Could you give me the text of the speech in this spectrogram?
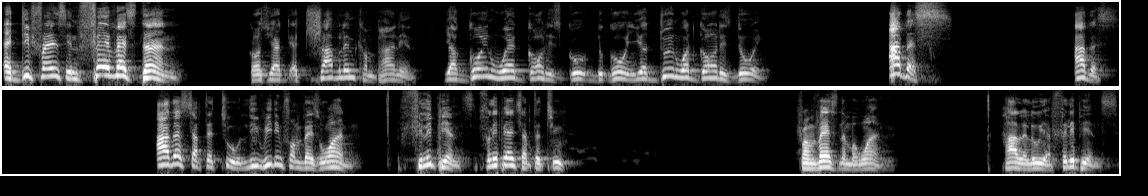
a difference in favors done. Because you are a traveling companion. You are going where God is go- going. You're doing what God is doing. Others. Others. Others chapter 2, reading from verse 1. Philippians, Philippians chapter 2. From verse number 1. Hallelujah. Philippians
